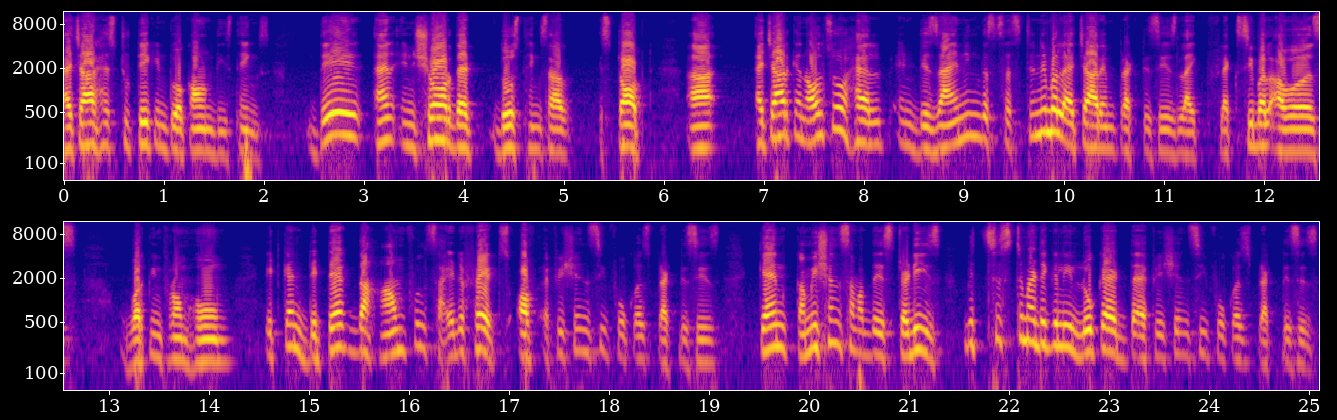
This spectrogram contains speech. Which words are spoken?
HR has to take into account these things they and ensure that those things are stopped. Uh, HR can also help in designing the sustainable HRM practices like flexible hours, working from home. It can detect the harmful side effects of efficiency focused practices, can commission some of the studies which systematically look at the efficiency focused practices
